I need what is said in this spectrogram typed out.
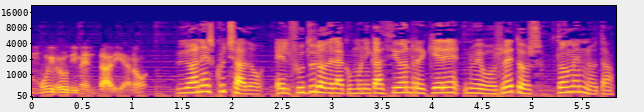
muy rudimentaria. ¿no? Lo han escuchado. El futuro de la comunicación requiere nuevos retos. Tomen nota.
